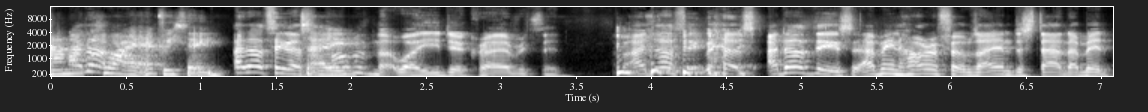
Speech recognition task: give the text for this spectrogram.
and I I, don't- cry everything. I don't think that's a problem. That well, you do cry everything. But I don't think that's. I don't think. It's, I mean, horror films. I understand. I mean,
